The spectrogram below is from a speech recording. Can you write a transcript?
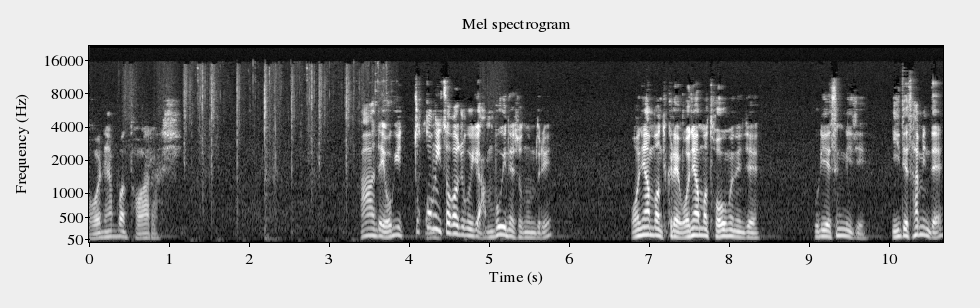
원이 한 번 더 하라. 씨. 아 근데 여기 뚜껑이 있어가지고 이게 안 보이네 저놈들이. 원이 한 번 그래 원이 한 번 더 오면 이제 우리의 승리지. 2대 3인데.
